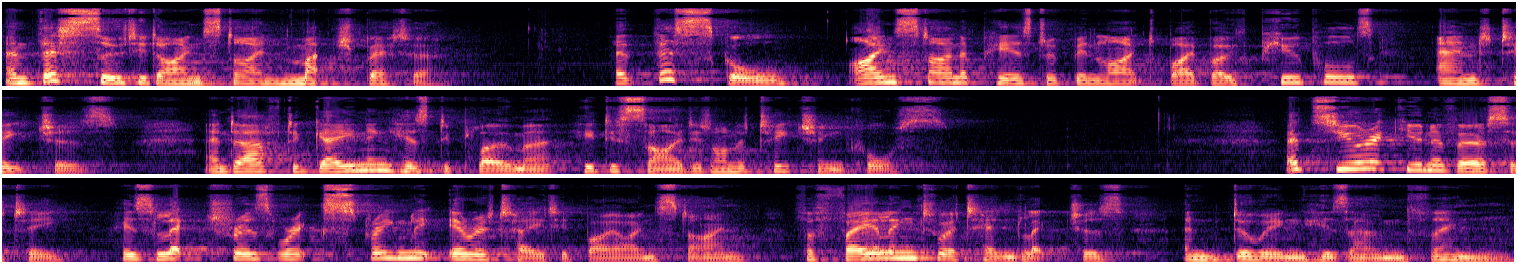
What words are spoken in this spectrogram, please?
And this suited Einstein much better. At this school, Einstein appears to have been liked by both pupils and teachers, and after gaining his diploma, he decided on a teaching course. At Zurich University, his lecturers were extremely irritated by Einstein for failing to attend lectures and doing his own thing.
